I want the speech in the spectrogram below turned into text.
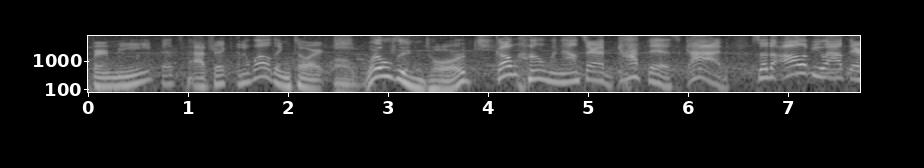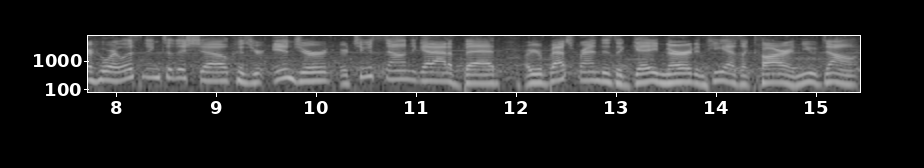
for me, Fitzpatrick, and a welding torch. A welding torch? Go home, announcer. I've got this. God. So, to all of you out there who are listening to this show because you're injured or too stoned to get out of bed, or your best friend is a gay nerd and he has a car and you don't,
